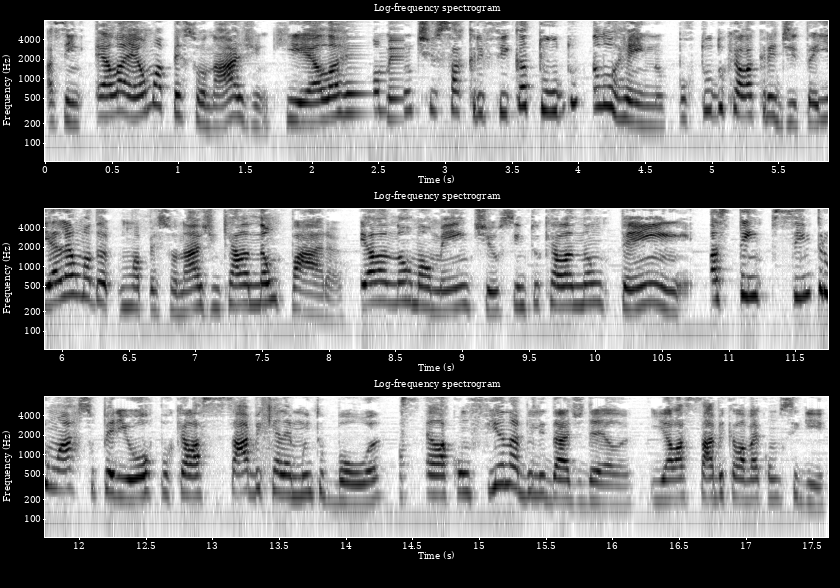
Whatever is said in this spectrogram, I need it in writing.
Assim, ela é uma personagem que ela realmente sacrifica tudo pelo reino, por tudo que ela acredita. E ela é uma, uma personagem que ela não para. E ela normalmente, eu sinto que ela não tem. Ela tem sempre um ar superior, porque ela sabe que ela é muito boa. Ela confia na habilidade dela. E ela sabe que ela vai conseguir.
